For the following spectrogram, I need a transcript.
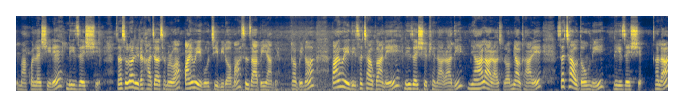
ဒီမှာကွက်လက်ရှိတယ်48ဒါဆိုတော့ဒီတစ်ခါကျတော့ကျွန်တော်တို့ကပိုင်းဝေကိုကြည့်ပြီးတော့မှစဉ်းစားပေးရမယ်ဟုတ်ပြီနော်ပိုင်းဝေဒီ16ကနေ48ဖြစ်လာတာဒီများလာတာဆိုတော့မြောက်ထားတယ်16 3 48ဟုတ်လား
